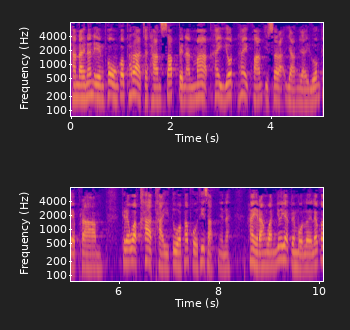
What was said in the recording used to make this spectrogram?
ทันใดนั้นเองพระองค์ก็พระราชทานทรัพย์เป็นอันมากให้ยศให้ความอิสระอย่างใหญ่หลวงแก่พราหมณ์เรียกว่าค่าไถ่ตัวพระโพธิสัตว์เนี่ยนะให้รางวัลเยอะแยะไปหมดเลย แล้วก็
